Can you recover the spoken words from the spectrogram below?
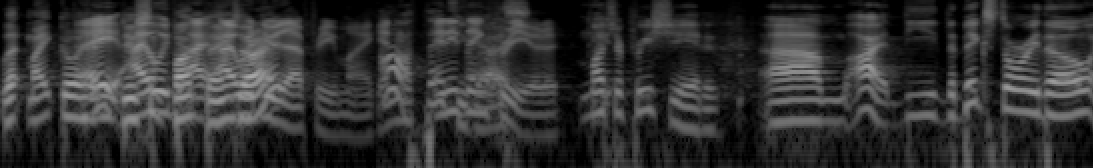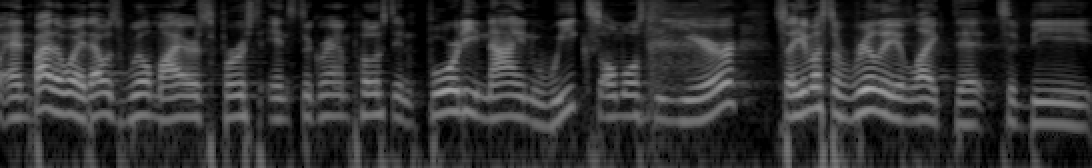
Let Mike go ahead Hey, and do I some would, fun I, things. I would right? do that for you, Mike. Oh, Any- thank you anything for you. To, Much appreciated. Um, all right, the the big story though, and by the way, that was Wil Myers' first Instagram post in 49 weeks, almost a year. So he must have really liked it to be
